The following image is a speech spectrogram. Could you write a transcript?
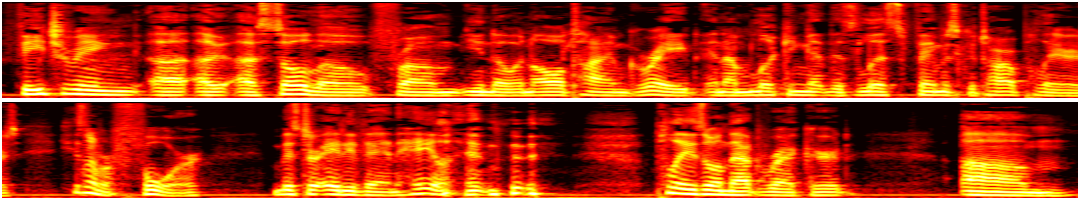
Featuring a, a, a solo from, you know, an all time great. And I'm looking at this list of famous guitar players. He's number four. Mr. Eddie Van Halen plays on that record. Um,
